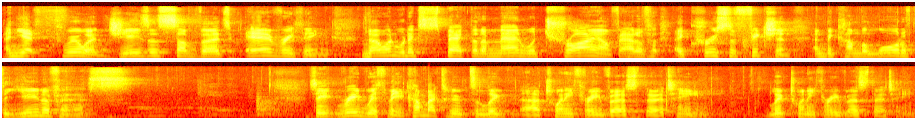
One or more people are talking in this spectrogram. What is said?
And yet, through it, Jesus subverts everything. No one would expect that a man would triumph out of a crucifixion and become the Lord of the universe. See, read with me. Come back to, to Luke uh, 23, verse 13. Luke 23, verse 13.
